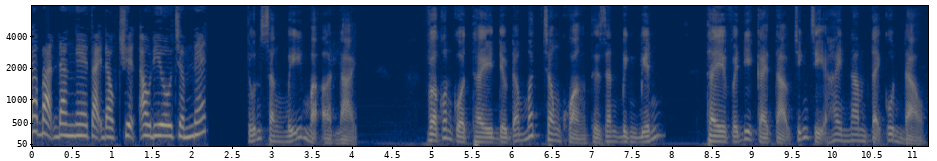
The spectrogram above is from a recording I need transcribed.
Các bạn đang nghe tại đọc chuyện audio.net trốn sang Mỹ mà ở lại. Vợ con của thầy đều đã mất trong khoảng thời gian binh biến. Thầy phải đi cải tạo chính trị 2 năm tại Côn Đảo.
